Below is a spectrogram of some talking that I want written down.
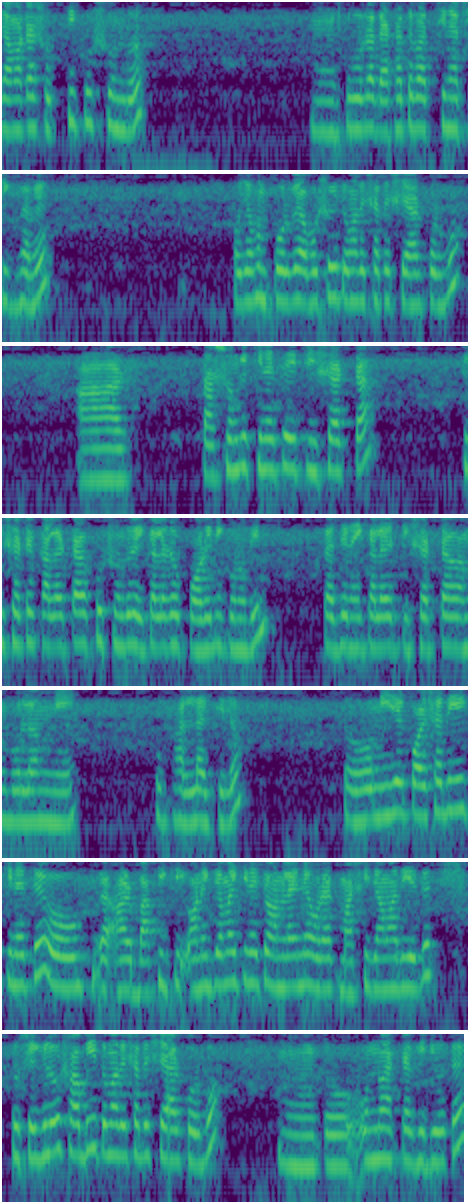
জামাটা সত্যি খুব সুন্দর। পুরোটা দেখাতে পাচ্ছি না ঠিকভাবে। ও যখন পরবে অবশ্যই তোমাদের সাথে শেয়ার করব। আর তার সঙ্গে কিনেছে এই টি শার্টটা টি শার্টের কালারটা খুব সুন্দর, এই কালারেও পরেনি কোনো দিন তার জন্য এই কালারের টি শার্টটাও আমি বললাম নে, খুব ভালো লাগছিল। তো নিজের পয়সা দিয়েই কিনেছে, ও, আর বাকি কি, অনেক জামাই কিনেছে অনলাইনে ওরা এক মাসি জামা দিয়েছে। তো সেগুলোও সবই তোমাদের সাথে শেয়ার করব। তো অন্য একটা ভিডিওতে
